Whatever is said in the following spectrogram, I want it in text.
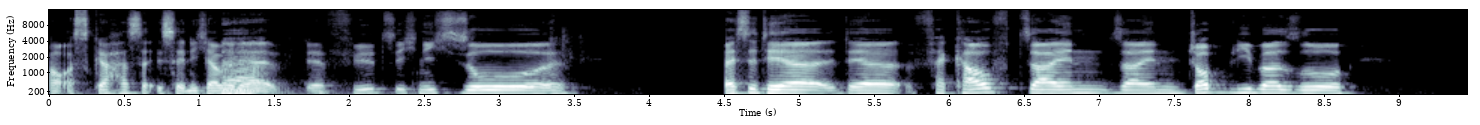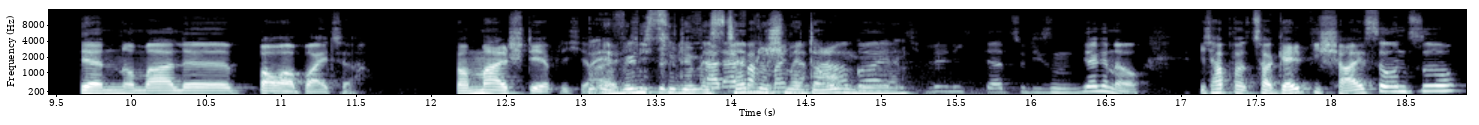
Oscar-Hasser ist er nicht, aber ja. der, der fühlt sich nicht so. Weißt du, der, der verkauft seinen sein Job lieber so der normale Bauarbeiter. Normalsterblicher. Er will nicht zu dem halt Establishment da oben gehören. Ich will nicht da zu diesen, ja genau. Ich habe zwar Geld wie Scheiße und so,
